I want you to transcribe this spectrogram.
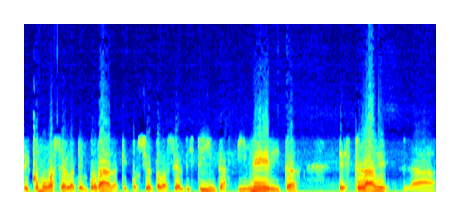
de cómo va a ser la temporada, que por cierto va a ser distinta, inédita, es clave la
